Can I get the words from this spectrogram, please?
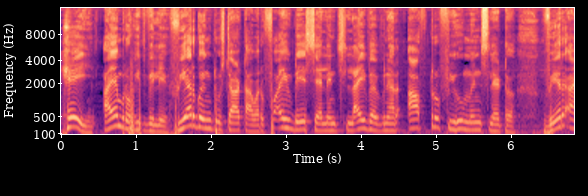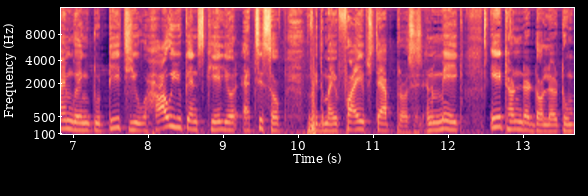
Hey, I am Rohit Vile. We are going to start our five-day challenge live webinar after few minutes later where I am going to teach you how you can scale your Etsy shop with my 5 step process and make $800 to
